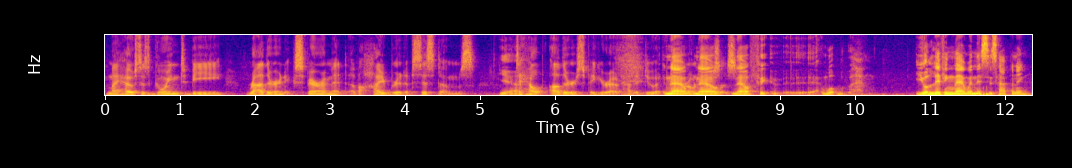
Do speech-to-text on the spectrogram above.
my house is going to be rather an experiment of a hybrid of systems Yeah. to help others figure out how to do it. Now, their own now, houses. now, fi- uh, what? You're living there when this is happening.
